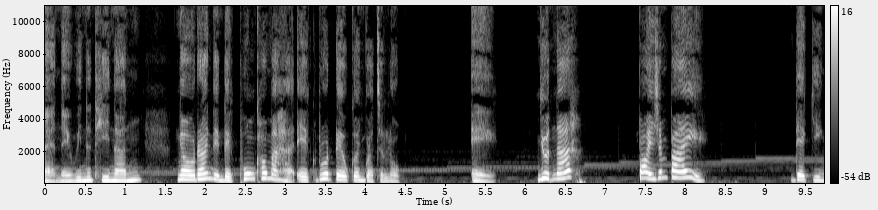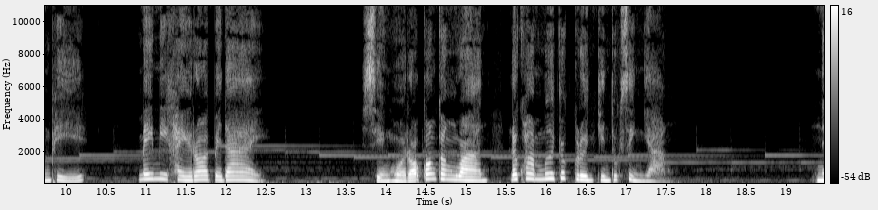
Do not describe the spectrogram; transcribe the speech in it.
แต่ในวินาทีนั้น เงาร่างเด็กๆพุ่งเข้ามาหาเอกรวดเร็วเกินกว่าจะหลบ เอก หยุดนะ ปล่อยฉันไป เด็กหญิงผี ไม่มีใครรอดไปได้ เสียงหัวเราะก้องกังวาน และความมืดก็กลืนกินทุกสิ่งอย่าง ใน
